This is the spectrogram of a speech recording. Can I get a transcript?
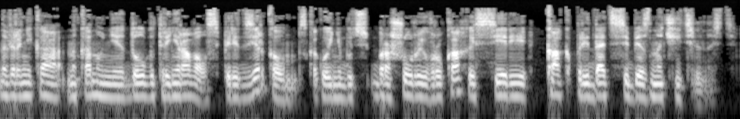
Наверняка накануне долго тренировался перед зеркалом с какой-нибудь брошюрой в руках из серии «Как придать себе значительность».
